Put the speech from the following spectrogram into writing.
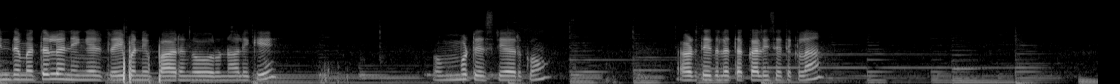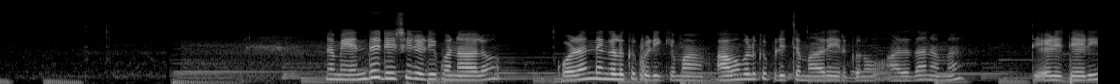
இந்த மெத்தடில் நீங்கள் ட்ரை பண்ணி பாருங்கள் ஒரு நாளைக்கு. ரொம்ப டேஸ்டியாக இருக்கும். அடுத்து இதில் தக்காளி சேர்த்துக்கலாம். நம்ம எந்த டிஷ்ஷு ரெடி பண்ணாலும் குழந்தைங்களுக்கு பிடிக்குமா? அவங்களுக்கு பிடிச்ச மாதிரி இருக்கணும். அதை தான் நம்ம தேடி தேடி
